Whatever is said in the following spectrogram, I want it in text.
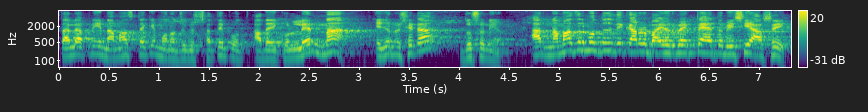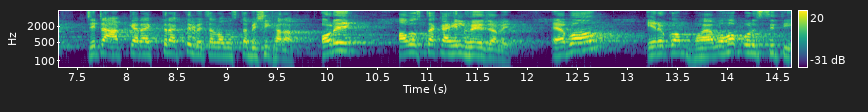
তাহলে আপনি নামাজটাকে মনোযোগের সাথে আদায় করলেন না এই জন্য সেটা দোষণীয়। আর নামাজের মধ্যে যদি কারোর বায়ুর বেগটা এত বেশি আসে, যেটা আটকে রাখতে রাখতে বেচার অবস্থা বেশি খারাপ। অনেক অবস্থা কাহিল হয়ে যাবে। এবং এরকম ভয়াবহ পরিস্থিতি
